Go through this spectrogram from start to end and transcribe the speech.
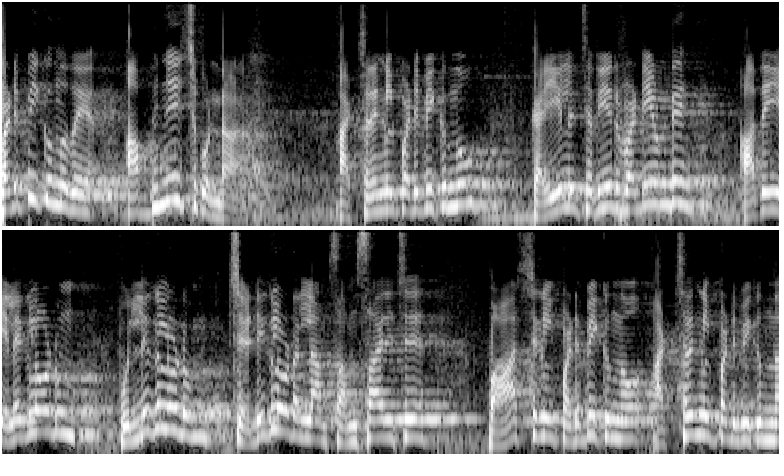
പഠിപ്പിക്കുന്നത് അഭിനയിച്ചുകൊണ്ടാണ്. അക്ഷരങ്ങൾ പഠിപ്പിക്കുന്നു. കയ്യിൽ ചെറിയൊരു വടിയുണ്ട്. അത് ഇലകളോടും പുല്ലുകളോടും ചെടികളോടെല്ലാം സംസാരിച്ച് ഭാഷകൾ പഠിപ്പിക്കുന്നു അക്ഷരങ്ങൾ പഠിപ്പിക്കുന്ന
